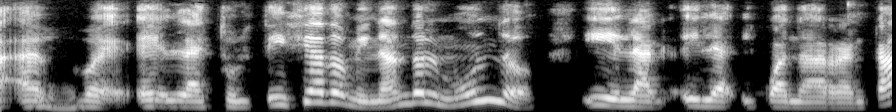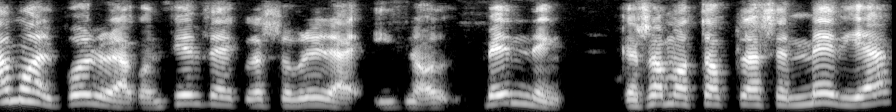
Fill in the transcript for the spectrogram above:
a- a- Ujú. pues, eh, la estulticia dominando el mundo. Y, la- y la- y cuando arrancamos al pueblo la conciencia de clase obrera y nos venden que somos todas clases medias,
